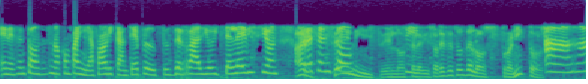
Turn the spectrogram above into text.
en ese entonces una compañía fabricante de productos de radio y televisión, Ay, presentó... Zenith, eh, los Sí. televisores esos de los truenitos. Ajá,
